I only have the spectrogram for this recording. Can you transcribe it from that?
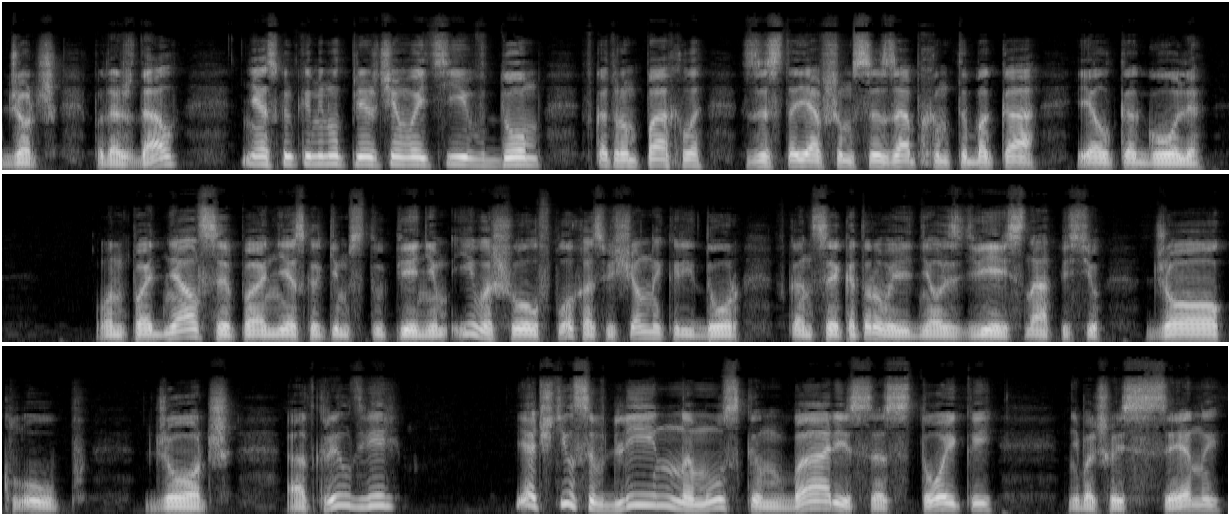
Джордж подождал несколько минут, прежде чем войти в дом, в котором пахло застоявшимся запахом табака и алкоголя. Он поднялся по нескольким ступеням и вошел в плохо освещенный коридор, в конце которого виднелась дверь с надписью «Джо Клуб». Джордж открыл дверь и очтился в длинном узком баре со стойкой, небольшой сценой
